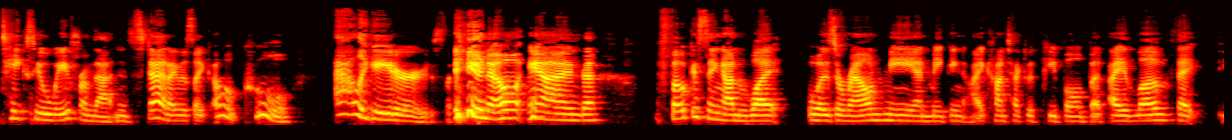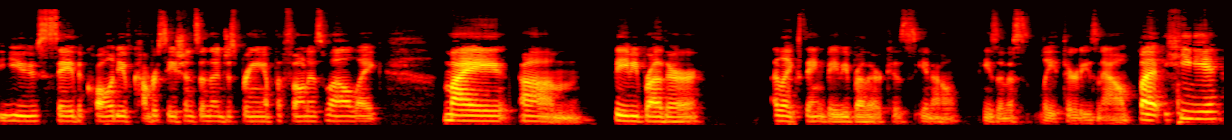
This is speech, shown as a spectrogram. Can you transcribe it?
takes you away from that. Instead, I was like, oh, cool, alligators, you know, and focusing on what was around me and making eye contact with people. But I love that you say the quality of conversations and then just bringing up the phone as well. Like my um, baby brother, I like saying baby brother because, you know, he's in his late 30s now, but he,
